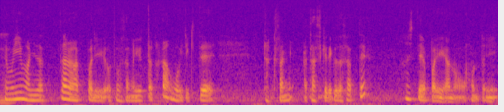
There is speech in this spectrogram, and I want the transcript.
うん、でも今になったらやっぱりお父さんが言ったから動いてきてたくさん助けてくださってそしてやっぱりあの本当に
